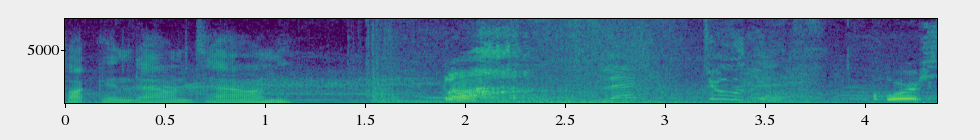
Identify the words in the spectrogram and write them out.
Fucking downtown. Ugh. Let's do this. Of course.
